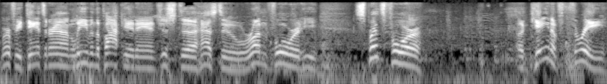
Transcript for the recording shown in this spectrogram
Murphy dancing around, leaving the pocket, and just uh, has to run forward. He sprints for a gain of three,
